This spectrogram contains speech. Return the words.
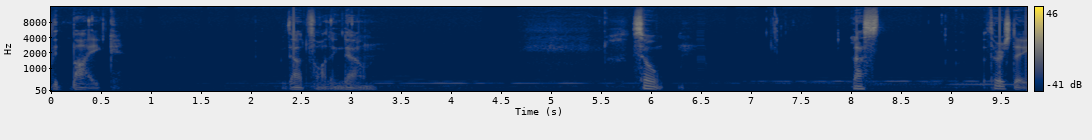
with bike without falling down. So last Thursday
